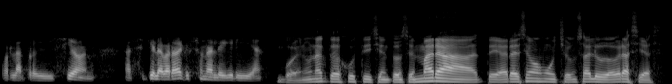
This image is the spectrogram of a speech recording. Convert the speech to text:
por la prohibición. Así que la verdad que es una alegría. Bueno, un acto de justicia entonces. Mara, te agradecemos mucho. Un saludo, gracias.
